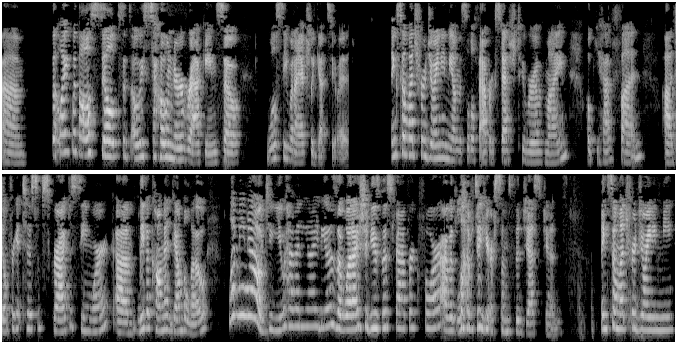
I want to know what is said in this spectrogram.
Um, but like with all silks, it's always so nerve wracking. So we'll see when I actually get to it. Thanks so much for joining me on this little fabric stash tour of mine. Hope you have fun. Uh, don't forget to subscribe to Seamwork. Um, leave a comment down below. Let me know, do you have any ideas of what I should use this fabric for? I would love to hear some suggestions. Thanks so much for joining me.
